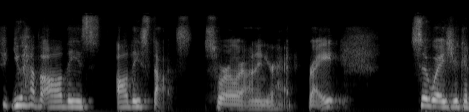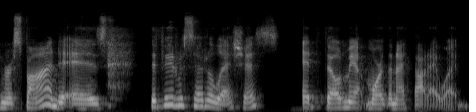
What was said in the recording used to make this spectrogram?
you have all these, all these thoughts swirl around in your head, right? So ways you can respond is the food was so delicious. It filled me up more than I thought I would,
